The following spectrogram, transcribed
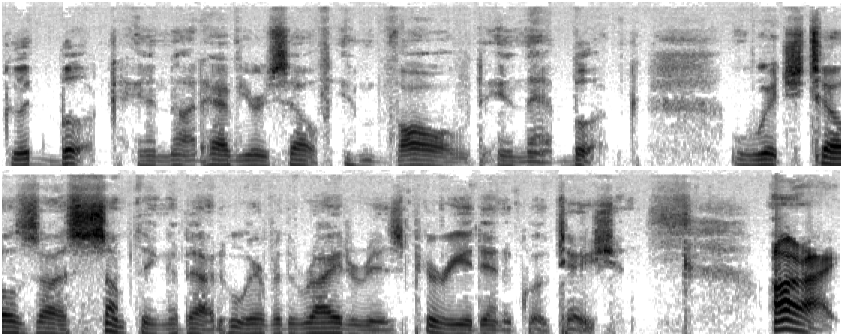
good book and not have yourself involved in that book, which tells us something about whoever the writer is, period, in a quotation. All right.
